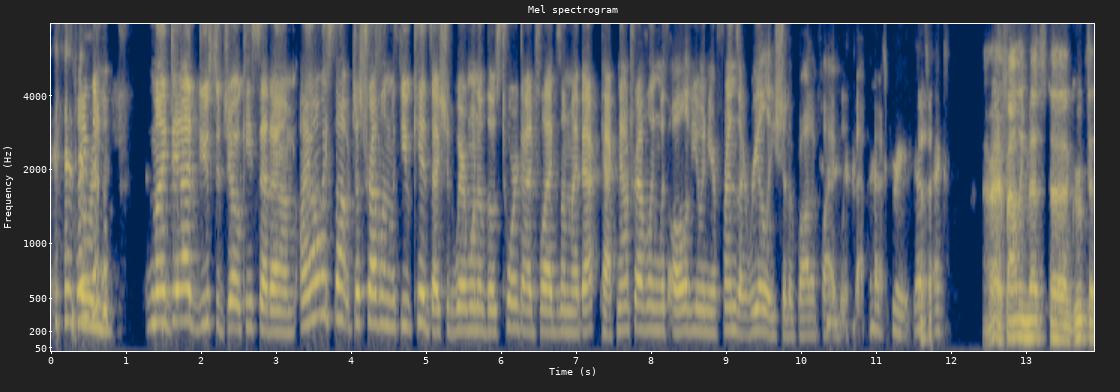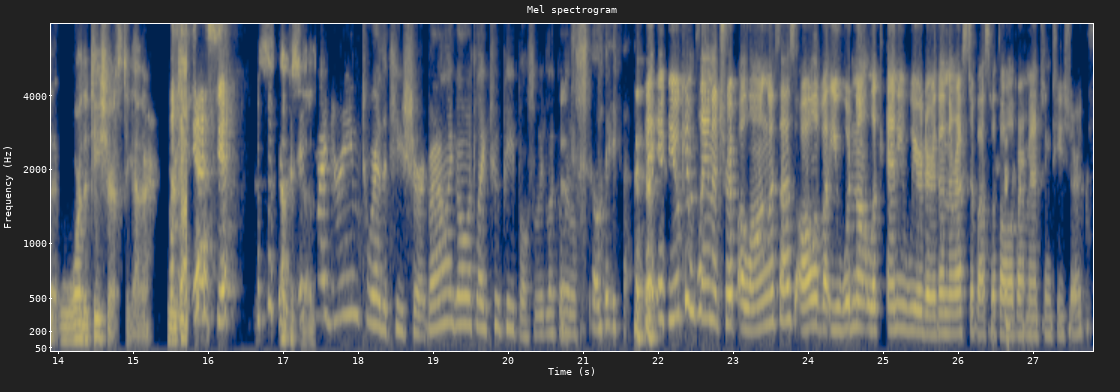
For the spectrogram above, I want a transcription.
and they would my dad used to joke he said um, i always thought just traveling with you kids i should wear one of those tour guide flags on my backpack. Now traveling with all of you and your friends i really should have bought a flag with backpack. that's great. That's excellent all right i finally met a group that wore the t-shirts together. Yes yeah it's my dream to wear the t-shirt, but I only go with like two people, so we'd look a little silly. if you can plan a trip along with us, all of us, you would not look any weirder than the rest of us with all of our matching t-shirts.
